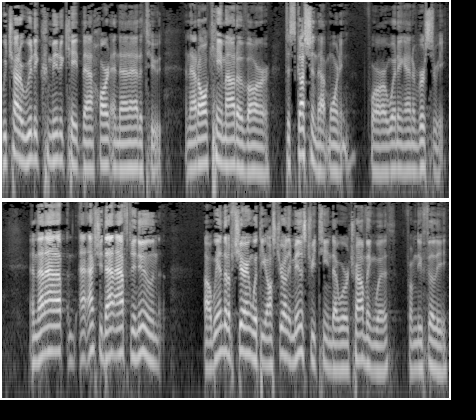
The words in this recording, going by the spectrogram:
we try to really communicate that heart and that attitude. And that all came out of our discussion that morning for our wedding anniversary. And that actually that afternoon, uh, we ended up sharing with the Australian ministry team that we were traveling with from New Philly.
